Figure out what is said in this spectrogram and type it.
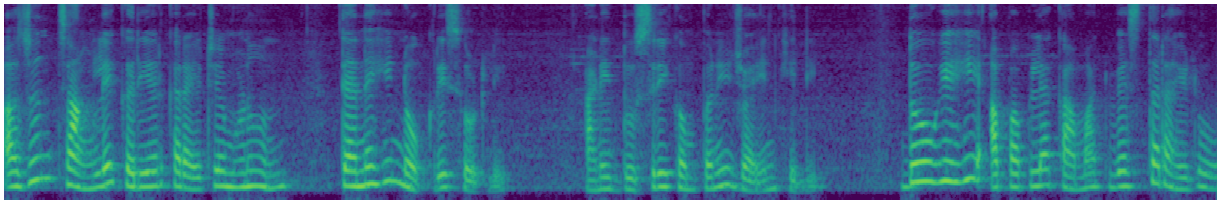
अजून चांगले करिअर करायचे म्हणून त्याने ही नोकरी सोडली आणि दुसरी कंपनी जॉईन केली. दोघेही आपापल्या कामात व्यस्त राहिलो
